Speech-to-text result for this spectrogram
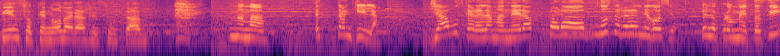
pienso que no dará resultado. Mamá, eh, tranquila. Ya buscaré la manera para no cerrar el negocio. Te lo prometo, ¿sí?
